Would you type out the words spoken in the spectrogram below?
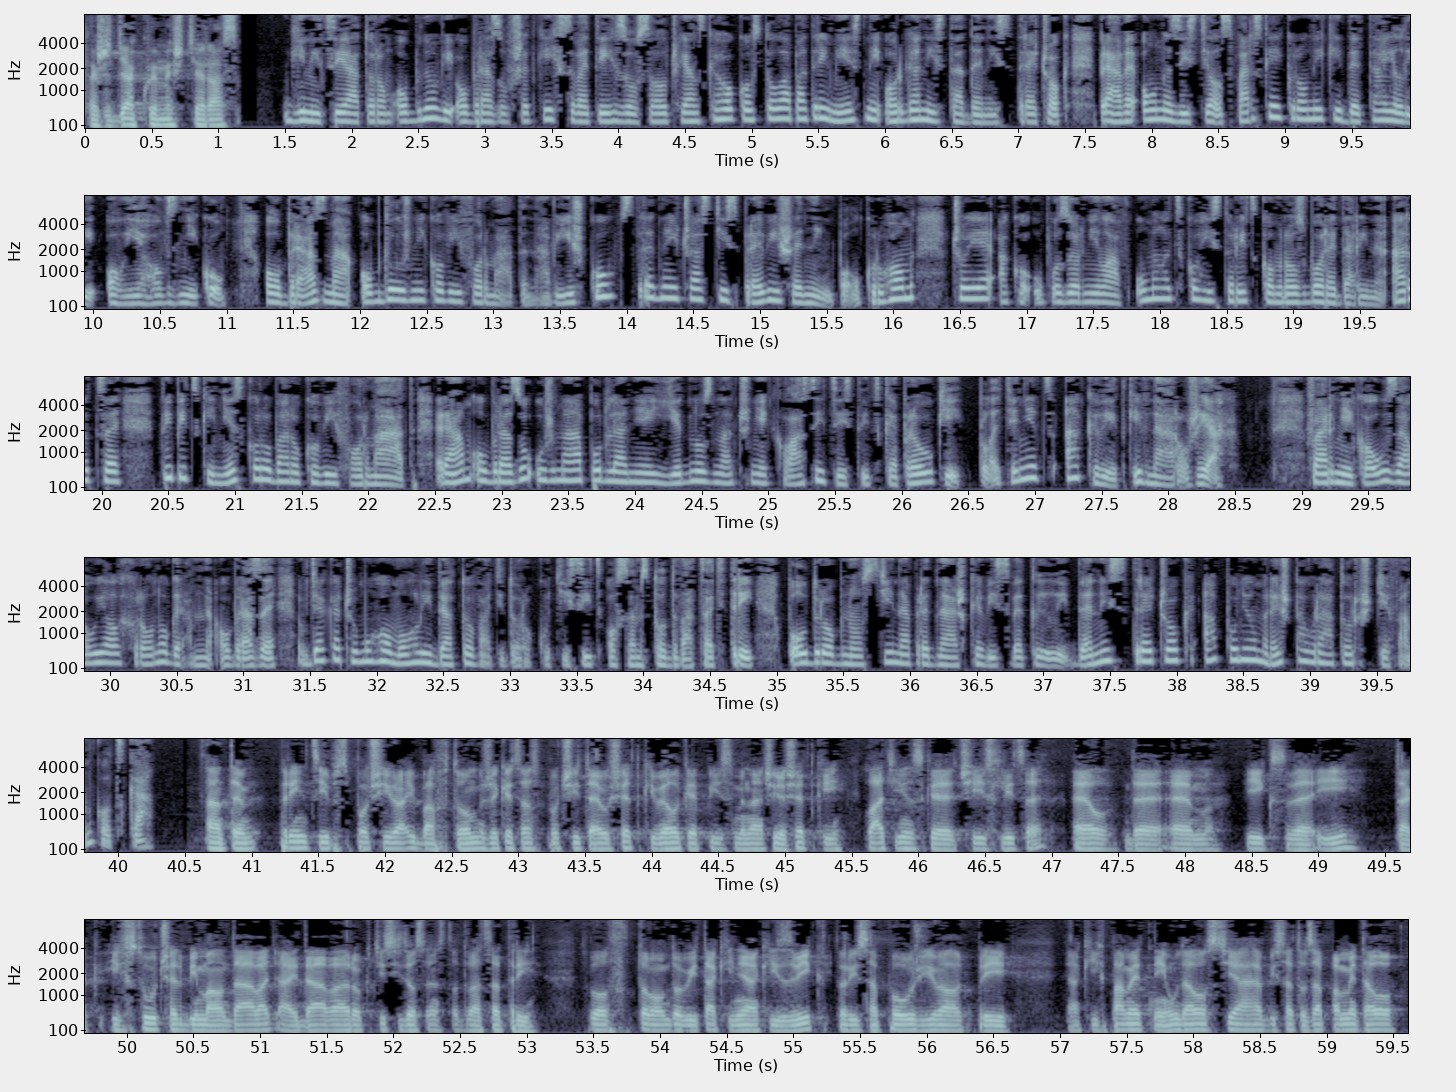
Takže ďakujem ešte raz k iniciátorom obnovy obrazu všetkých svetých zo Selčianského kostola patrí miestny organista Denis Trečok. Práve on zistil z farskej kroniky detaily o jeho vzniku. Obraz má obdĺžnikový formát na výšku, v strednej časti s prevýšeným polkruhom, čo je, ako upozornila v umelecko-historickom rozbore Darina Arce, typicky neskorobarokový formát. Rám obrazu už má podľa nej jednoznačne klasicistické prvky, pletenec a kvietky v nárožiach. Farníkov zaujal chronogram na obraze, vďaka čomu ho mohli datovať do roku 1823. Podrobnosti na prednáške vysvetlili Denis Strečok a po ňom reštaurátor Štefan Kocka. A ten princíp spočíva iba v tom, že keď sa spočítajú všetky veľké písmená, čiže všetky latinské číslice L, D, M, X, V, I, tak ich súčet by mal dávať aj dáva rok 1823. To bol v tom období taký nejaký zvyk, ktorý sa používal pri nejakých pamätných udalostiach, aby sa to zapamätalo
